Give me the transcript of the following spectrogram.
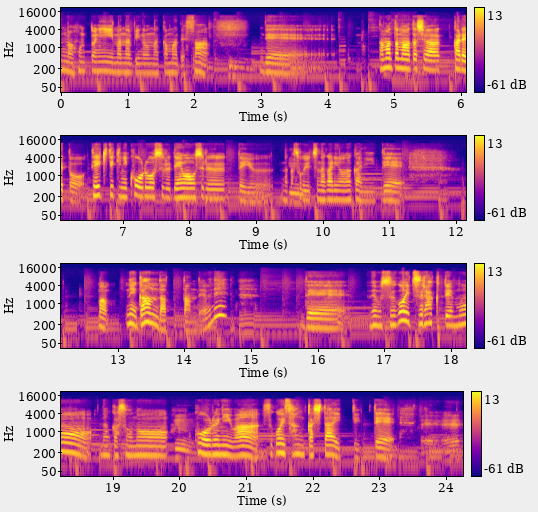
まあ本当にいい学びの仲間でさでたまたま私は彼と定期的にコールをする電話をするっていうなんかそういうつながりの中にいて、まあねがんだったんだよね。ででもすごい辛くてもなんかそのうん。コールにはすごい参加したいって言ってえ。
